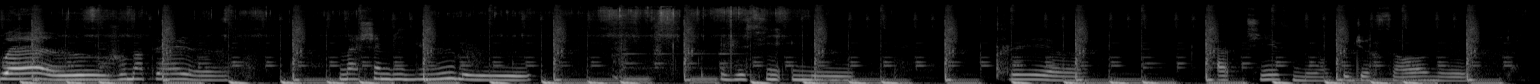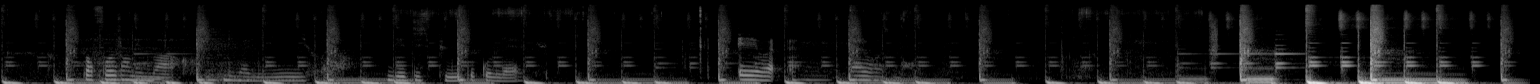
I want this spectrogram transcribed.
ouais, euh, je m'appelle euh, Machin Bidule. Euh, je suis une très euh, active, mais on peut dire ça, mais parfois j'en ai marre de ma vie, voilà, des disputes au collège. Et ouais.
